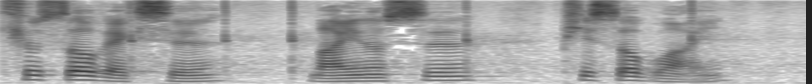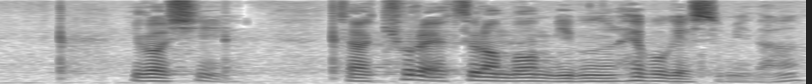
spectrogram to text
q sub x 마이너스 p sub y 이것이 자 q를 x로 한번 미분을 해보겠습니다.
